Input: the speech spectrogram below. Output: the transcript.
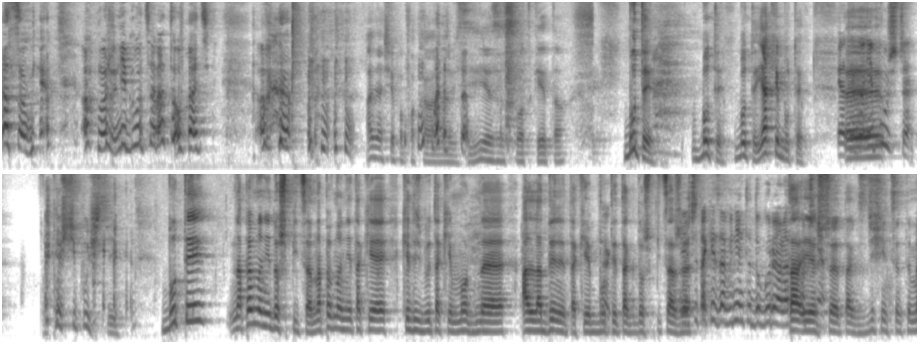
na sobie. O, może nie było co ratować. Ania się popłakała na wizji. Jezu, słodkie to. Buty, buty, buty. Jakie buty? Ja tego E, nie puszczę. Puści, puści. Buty na pewno nie do szpica, na pewno nie takie, kiedyś były takie modne Alladyny, takie buty tak, do szpica, że Jeszcze takie zawinięte do góry, ale ta jeszcze tak z 10 cm,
